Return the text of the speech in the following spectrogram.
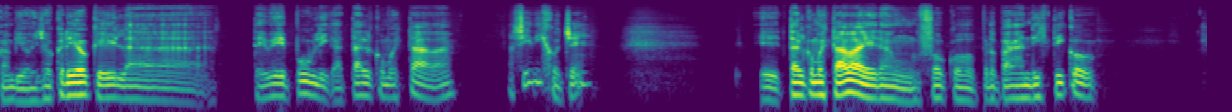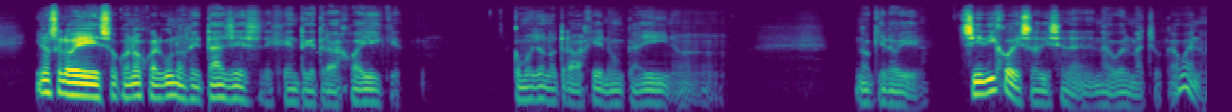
cambió. Y yo creo que la TV pública, tal como estaba, así dijo Che, eh, tal como estaba, era un foco propagandístico. Y no solo eso, conozco algunos detalles de gente que trabajó ahí, que como yo no trabajé nunca ahí, no, no quiero ir. Sí dijo eso, dice Nahuel Machuca. Bueno,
